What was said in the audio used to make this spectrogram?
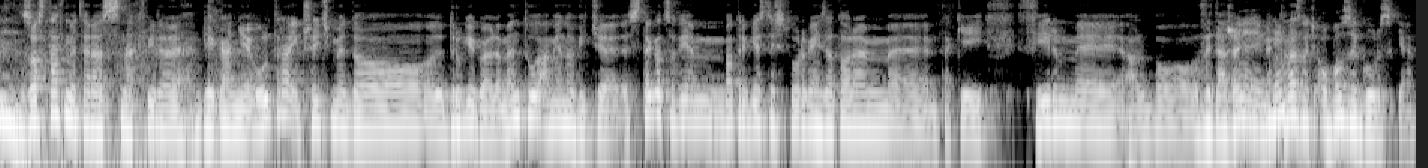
Zostawmy teraz na chwilę bieganie ultra i przejdźmy do drugiego elementu, a mianowicie z tego co wiem, Patryk, jesteś współorganizatorem e, takiej firmy albo wydarzenia, nie wiem jak mhm. to nazwać, obozy górskie.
